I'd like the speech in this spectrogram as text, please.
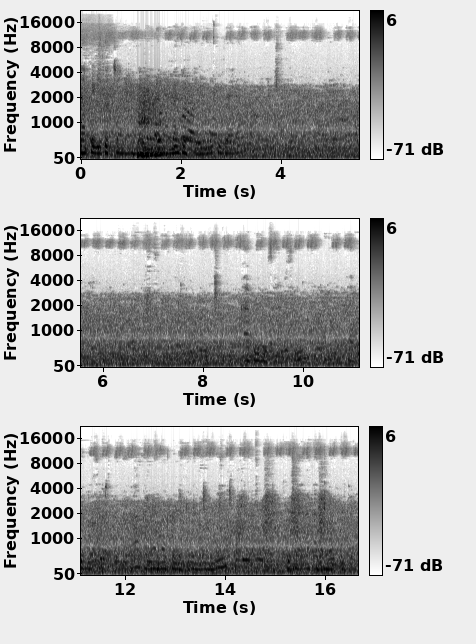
ఇక్కడ పెళ్ళికి వచ్చామండి అబ్బాయి చూసారా హ్యాపీ రిసార్ట్స్ హ్యాపీ రిసార్ట్స్ దగ్గర కళ్యాణ మండపం దగ్గర ఉందండి చూసారా కళ్యాణ మండపం చెట్టు.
